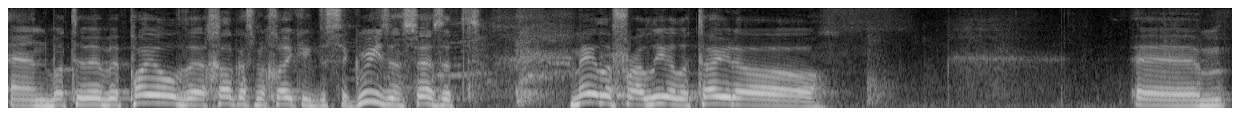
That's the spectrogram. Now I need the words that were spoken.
and but uh, Bepoil, the Chelkas Mechoikik disagrees and says that Mela for Aliyah um,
